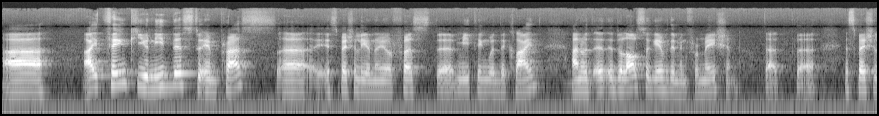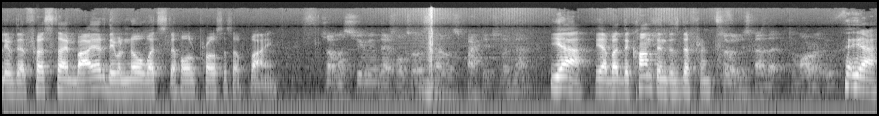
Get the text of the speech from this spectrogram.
Uh, I think you need this to impress, uh, especially in your first uh, meeting with the client, and it will also give them information that, uh, especially if they're first-time buyer, they will know what's the whole process of buying. So I'm assuming there's also a sales package like that. Yeah, yeah, but the content is different. So we'll discuss that tomorrow. yeah,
